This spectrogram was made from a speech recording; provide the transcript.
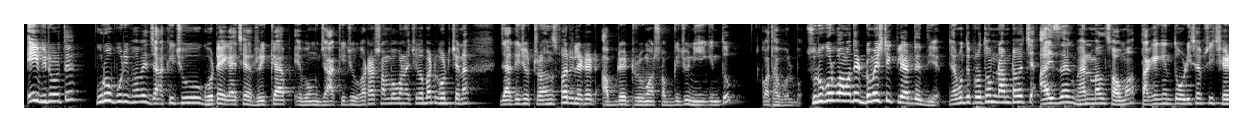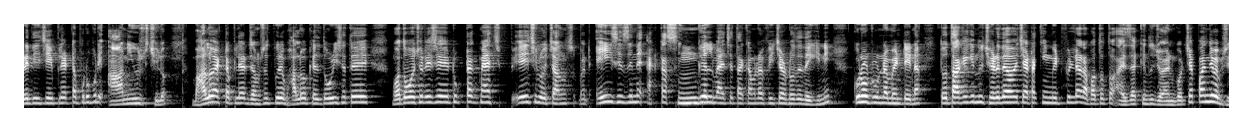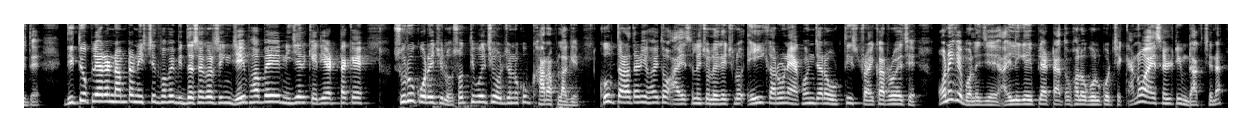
এই ভিডিওতে পুরোপুরিভাবে যা কিছু ঘটে গেছে রিক্যাপ এবং যা কিছু ঘটার সম্ভাবনা ছিল বাট ঘটছে না। যা কিছু ট্রান্সফার রিলেটেড আপডেট রুমা সব কিছু নিয়ে কিন্তু কথা বলব। শুরু করব আমাদের ডোমেস্টিক প্লেয়ারদের দিয়ে। যার মধ্যে প্রথম নামটা হচ্ছে আইজাক ভ্যানমাল সৌমা তাকে কিন্তু ওড়িশাফসি ছেড়ে দিয়েছে। এই প্লেয়ারটা পুরোপুরি আনইউজড ছিল। ভালো একটা প্লেয়ার জামশেদপুরে ভালো খেলতো। ওড়িশাতে গত বছর এসে টুকটাক ম্যাচ পেয়েছিল চান্স বাট এই সিজনে একটা সিঙ্গেল ম্যাচে তাকে আমরা ফিচার্ড হতে দেখিনি। কোনো টুর্নামেন্টেই না। তো তাকে কিন্তু ছেড়ে দেওয়া হয়েছে অ্যাটাকিং মিডফিল্ডার আপাতত আইজাক কিন্তু জয়েন করছে পাঞ্জাব এফসিতে দ্বিতীয় প্লেয়ারের নামটা নিশ্চিতভাবে বিদ্যাসাগর সিং। যেইভাবে নিজের কেরিয়ারটাকে শুরু করেছিল। সত্যি বলছি, ওর জন্য খুব খারাপ লাগে। খুব তাড়াতাড়ি হয়তো আইএসএলে চলে গেছিল। এই কারণে এখন যারা উঠতি স্ট্রাইকার রয়েছে, অনেকে বলে যে, আই লিগে এই প্লেয়ারটা এত ভালো গোল করছে, কেন আইএসএল টিম ডাকছে না?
